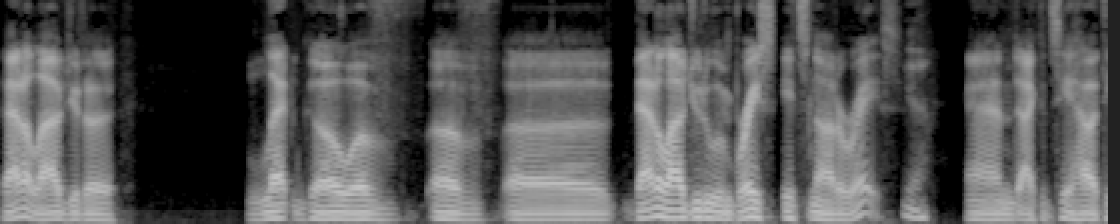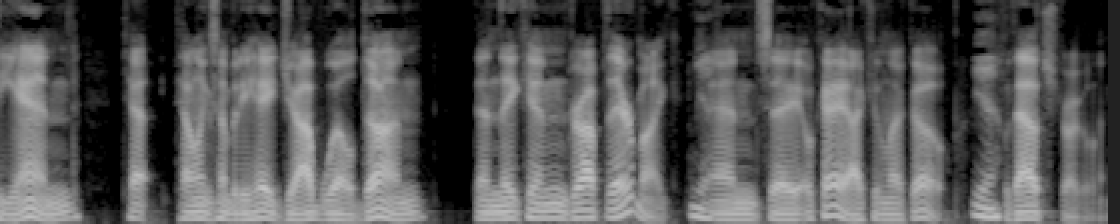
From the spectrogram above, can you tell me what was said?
That allowed you to let go of of uh, that allowed you to embrace it's not a race. Yeah. And I could see how at the end, te- telling somebody, "Hey, job well done," then they can drop their mic Yeah. and say, "Okay, I can let go Yeah. without struggling."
